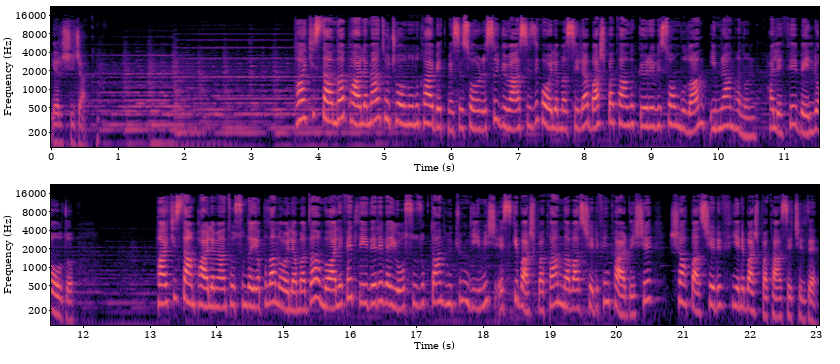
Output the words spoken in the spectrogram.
yarışacak. Pakistan'da parlamento çoğunluğunu kaybetmesi sonrası güvensizlik oylamasıyla başbakanlık görevi son bulan İmran Han'ın halefi belli oldu. Pakistan parlamentosunda yapılan oylamada muhalefet lideri ve yolsuzluktan hüküm giymiş eski başbakan Nawaz Şerif'in kardeşi Şahbaz Şerif yeni başbakan seçildi.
